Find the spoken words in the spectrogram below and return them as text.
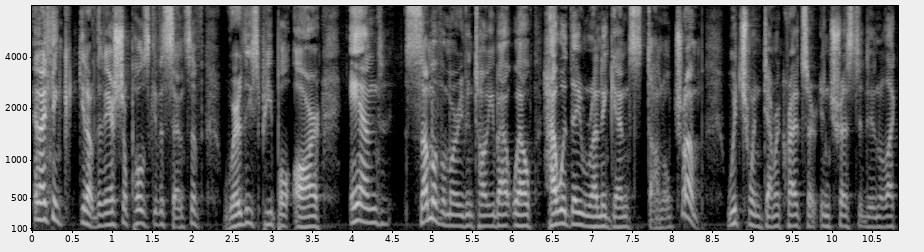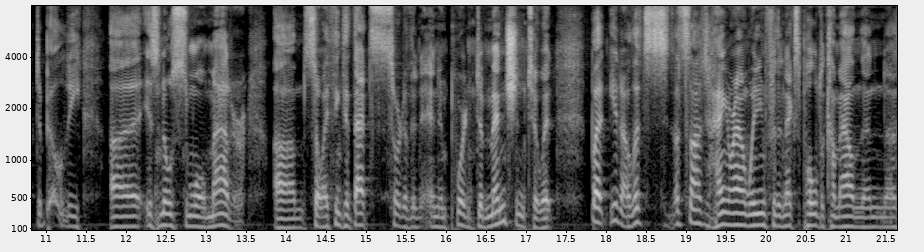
And I think, you know, the national polls give a sense of where these people are. And some of them are even talking about, well, how would they run against Donald Trump? Which, when Democrats are interested in electability, uh, is no small matter. Um, so I think that that's sort of an, an important dimension to it. But you know, let's let's not hang around waiting for the next poll to come out and then uh,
